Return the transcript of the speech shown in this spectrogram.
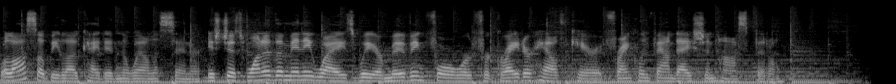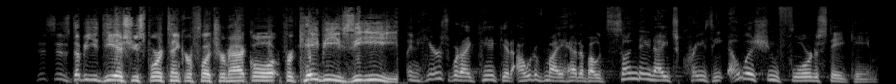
will also be located in the Wellness Center. It's just one of the many ways we are moving forward for greater health care at Franklin Foundation Hospital. This is WDSU sports anchor Fletcher Mackel for KBZE. And here's what I can't get out of my head about Sunday night's crazy LSU Florida State game.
